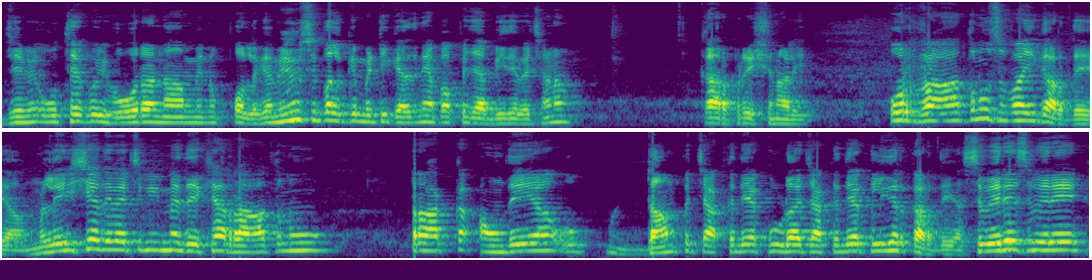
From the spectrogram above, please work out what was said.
ਜਿਵੇਂ ਉੱਥੇ ਕੋਈ ਹੋਰ ਆ, ਨਾਮ ਮੈਨੂੰ ਭੁੱਲ ਗਿਆ। ਮਿਊਨਿਸਪਲ ਕਮੇਟੀ ਕਹਿੰਦੇ ਨੇ ਆਪਾਂ ਪੰਜਾਬੀ ਦੇ ਵਿੱਚ, ਹਨਾ? ਕਾਰਪੋਰੇਸ਼ਨ ਵਾਲੀ। ਉਹ ਰਾਤ ਨੂੰ ਸਫ਼ਾਈ ਕਰਦੇ ਆ। ਮਲੇਸ਼ੀਆ ਦੇ ਵਿੱਚ ਵੀ ਮੈਂ ਦੇਖਿਆ, ਰਾਤ ਨੂੰ ਟਰੱਕ ਆਉਂਦੇ ਆ, ਉਹ ਡੰਪ ਚੱਕਦੇ ਆ, ਕੂੜਾ ਚੱਕਦੇ ਆ ਕਲੀਅਰ ਕਰਦੇ ਆ। ਸਵੇਰੇ ਸਵੇਰੇ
